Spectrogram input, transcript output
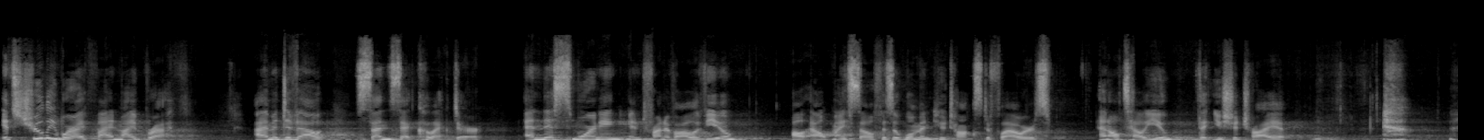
It's truly where I find my breath. I'm a devout sunset collector. And this morning, in front of all of you, I'll out myself as a woman who talks to flowers. And I'll tell you that you should try it.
